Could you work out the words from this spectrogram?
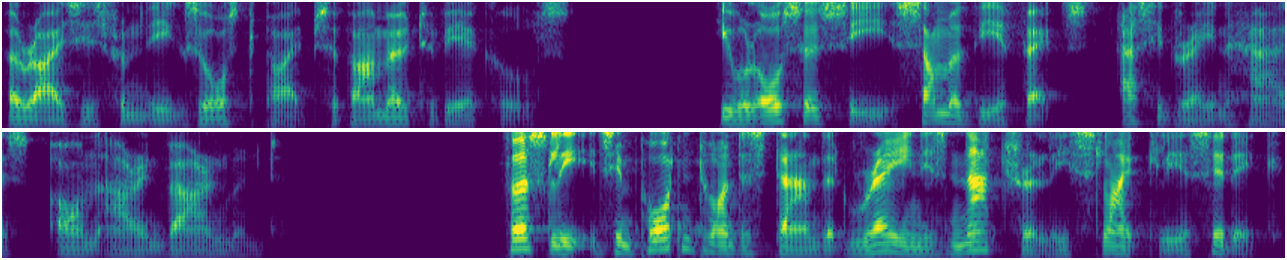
arises from the exhaust pipes of our motor vehicles. You will also see some of the effects acid rain has on our environment. Firstly, it's important to understand that rain is naturally slightly acidic.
